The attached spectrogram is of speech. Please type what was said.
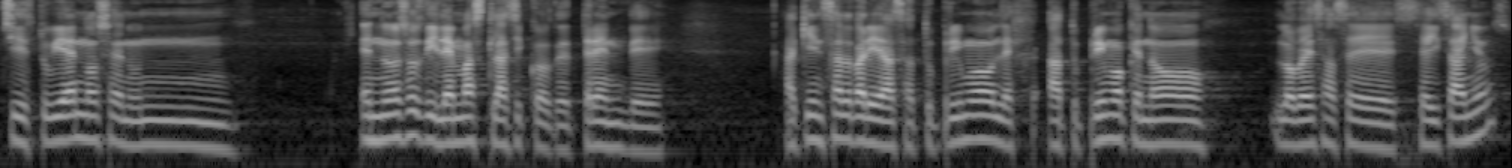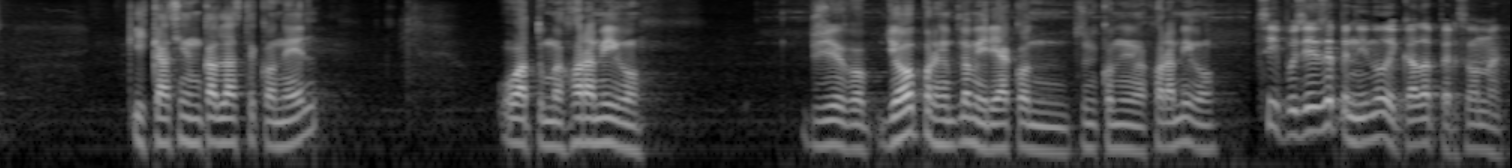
si estuviéramos en un en uno de esos dilemas clásicos de tren de ¿a quién salvarías? ¿A tu primo, a tu primo que no lo ves hace seis años y casi nunca hablaste con él? ¿O a tu mejor amigo? Yo, yo, por ejemplo, me iría con, con mi mejor amigo. Sí, pues ya es dependiendo de cada persona.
